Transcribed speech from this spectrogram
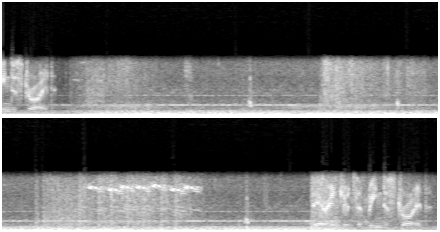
been destroyed. Their engines have been destroyed.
